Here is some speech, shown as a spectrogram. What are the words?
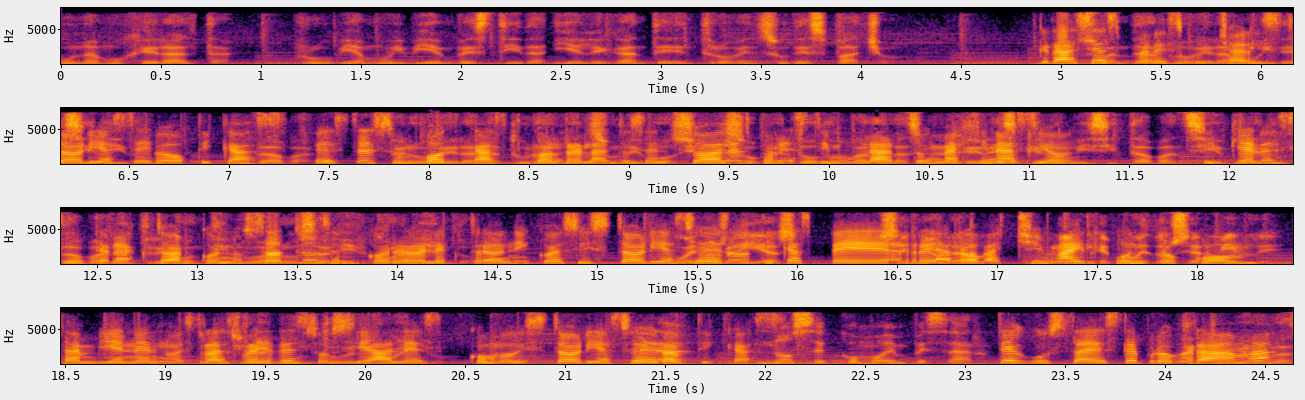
Una mujer alta, rubia muy bien vestida y elegante entró en su despacho. Gracias por escuchar historias eróticas. Este es un podcast con relatos sensuales para estimular tu imaginación. Si quieres interactuar con nosotros, el correo electrónico es historiaseroticaspr.gmail.com También en nuestras redes sociales, como Historias Eróticas. No sé cómo empezar. ¿Te gusta este programa?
